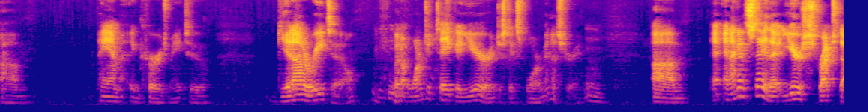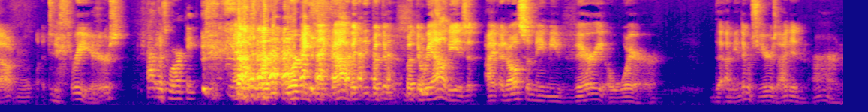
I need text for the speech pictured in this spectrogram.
um, Pam encouraged me to get out of retail, but why don't you take a year and just explore ministry? Um, and, and I got to say that year stretched out in- to three years. I was working. And I was work, working, thank God. But but the but the reality is that I, it also made me very aware that I mean there was years I didn't earn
